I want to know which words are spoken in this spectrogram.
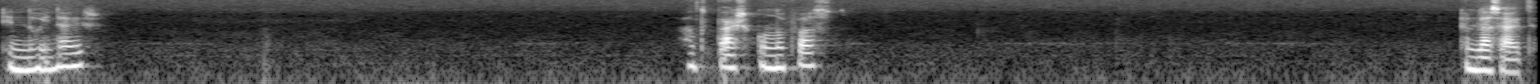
In door je neus. Houd een paar seconden vast. En blaas uit.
